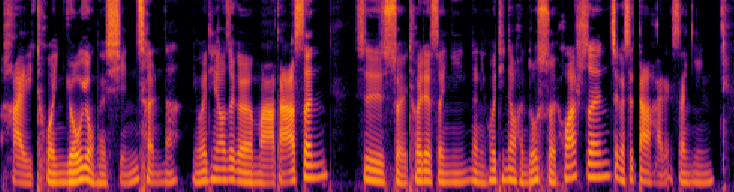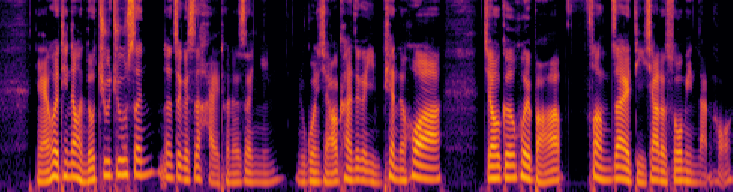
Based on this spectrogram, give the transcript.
海豚游泳的行程啊。你会听到这个马达声，是水推的声音；那你会听到很多水花声，这个是大海的声音。你还会听到很多啾啾声，那这个是海豚的声音。如果你想要看这个影片的话，焦哥会把它放在底下的说明栏哦。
